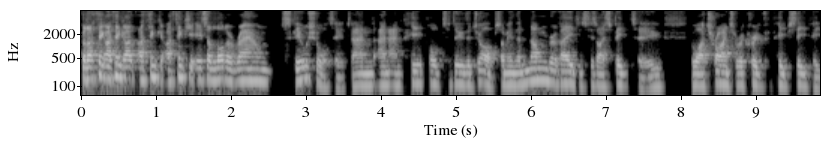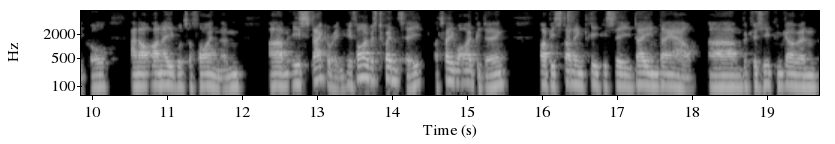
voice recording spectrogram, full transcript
but I think I think I, I, think I think it is a lot around skill shortage and, and and people to do the jobs. I mean, the number of agencies I speak to who are trying to recruit for PPC people and are unable to find them um, is staggering. If I was 20, I'll tell you what I'd be doing. I'd be studying PPC day in day out um, because you can go and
